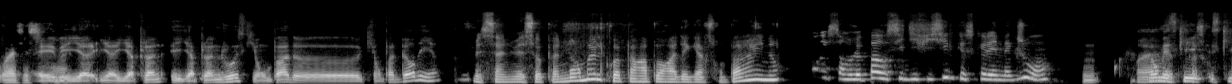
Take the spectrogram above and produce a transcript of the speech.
ouais, c'est ça. Et ouais. mais il y a, il y a, il y a plein, et il y a plein de joueuses qui n'ont pas de, qui ont pas de birdie. hein. Mais c'est un US Open normal quoi par rapport à des garçons pareils, non? Il semble pas aussi difficile que ce que les mecs jouent. Hein. Ouais, non, mais ce qui, ce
